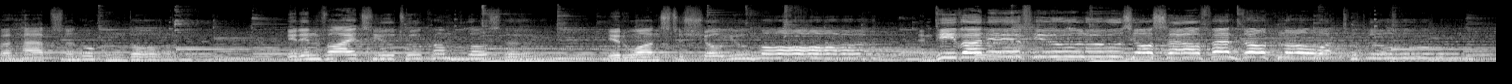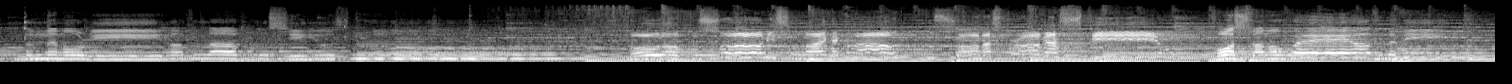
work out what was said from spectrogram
perhaps an open door. It invites you to come closer, it wants to show you more. And even if you lose yourself and don't know what to do, the memory of love will see you through. Oh, love to some is like a cloud, to some as strong as steel. For some a way of living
